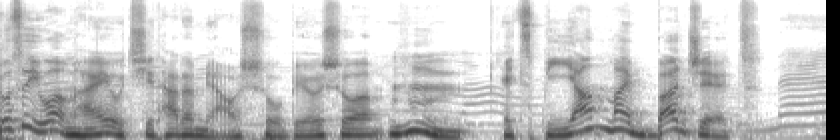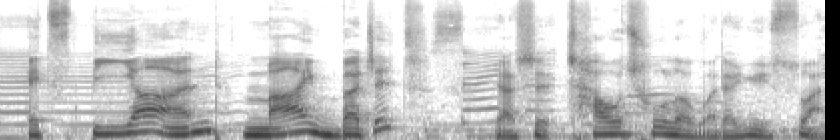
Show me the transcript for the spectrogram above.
除此以外，我们还有其他的描述，比如说，嗯，It's beyond my budget。It's beyond my budget，表示超出了我的预算。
